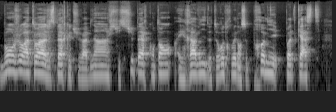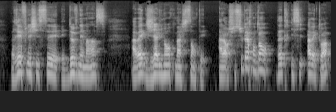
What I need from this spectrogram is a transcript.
Bonjour à toi, j'espère que tu vas bien. Je suis super content et ravi de te retrouver dans ce premier podcast Réfléchissez et devenez mince avec J'alimente ma santé. Alors, je suis super content d'être ici avec toi.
